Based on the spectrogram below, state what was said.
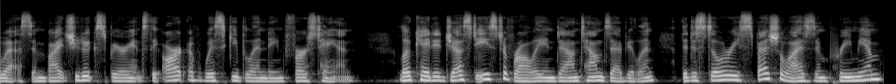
U.S., invites you to experience the art of whiskey blending firsthand. Located just east of Raleigh in downtown Zebulon, the distillery specializes in premium,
